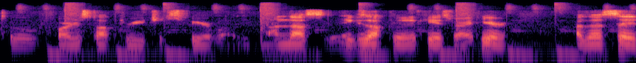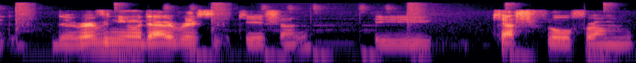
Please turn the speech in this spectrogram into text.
to for the stock to reach its fair value, and that's exactly the case right here. As I said, the revenue diversification, the cash flow from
